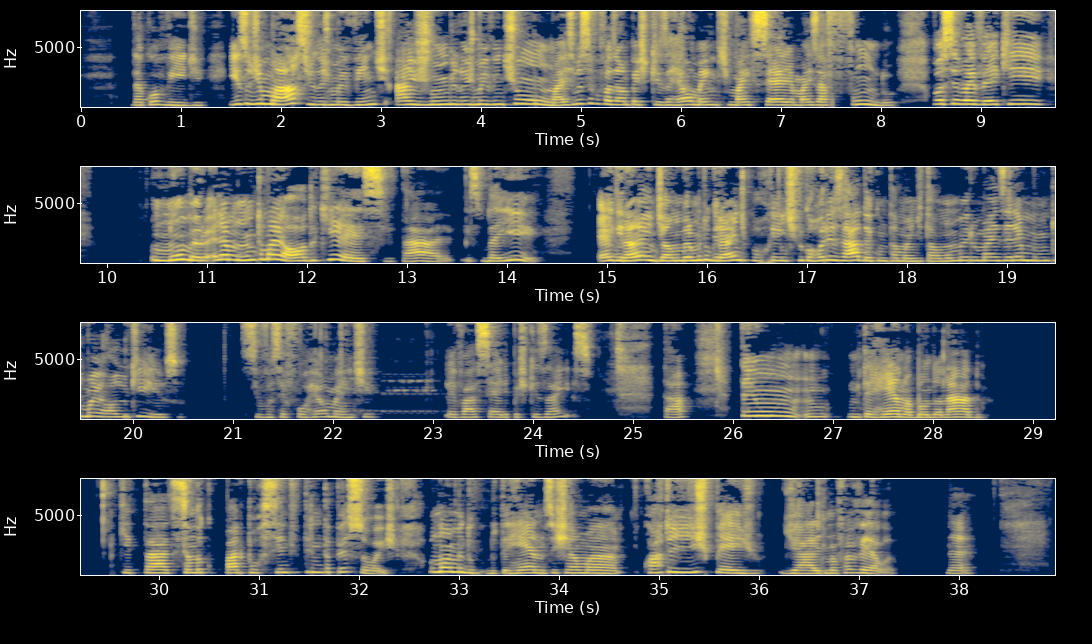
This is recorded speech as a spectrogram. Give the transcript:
da Covid. Isso de março de 2020 a junho de 2021. Mas se você for fazer uma pesquisa realmente mais séria, mais a fundo, você vai ver que o número ele é muito maior do que esse, tá? Isso daí é grande, é um número muito grande, porque a gente fica horrorizado com o tamanho de tal número, mas ele é muito maior do que isso. Se você for realmente levar a sério e pesquisar isso, tá? Tem um, um, um terreno abandonado que está sendo ocupado por 130 pessoas. O nome do, do terreno se chama Quarto de Despejo de área de uma favela, né?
